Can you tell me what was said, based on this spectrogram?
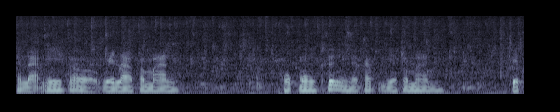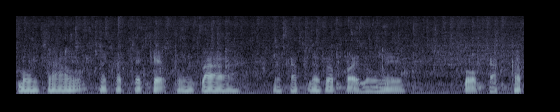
ขณะนี้ก็เวลาประมาณ6โมงครึ่งนะครับ เดี๋ยวประมาณ7โมงเช้านะครับ จะแกะถุงปลานะครับ แล้วก็ปล่อยลงในบ่อกักครับ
